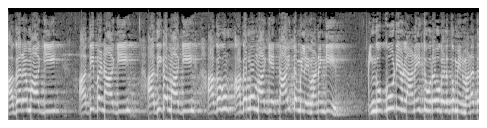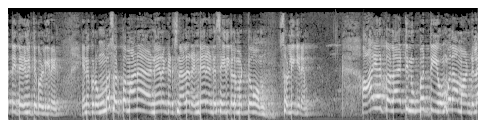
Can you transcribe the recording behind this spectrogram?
அகரமாகி அதிபனாகி அதிகமாகி அகவும் அகமும் ஆகிய தாய் தமிழை வணங்கி இங்கு கூடியுள்ள அனைத்து உறவுகளுக்கும் என் வணக்கத்தை தெரிவித்துக் கொள்கிறேன். எனக்கு ரொம்ப சொற்பமான நேரம் கிடைச்சனால ரெண்டே ரெண்டு செய்திகளை மட்டும் சொல்லிக்கிறேன். ஆயிரத்தி தொள்ளாயிரத்தி முப்பத்தி ஒன்பதாம் ஆண்டுல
